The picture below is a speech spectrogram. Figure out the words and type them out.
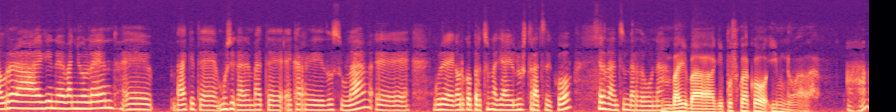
Aurrera egin eh, baino lehen, e, badakite musikaren bat eh, ekarri duzula, e, gure gaurko pertsonaia ilustratzeko, zer da entzun behar duguna? Bai, ba, Gipuzkoako himnoa da. Aha.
